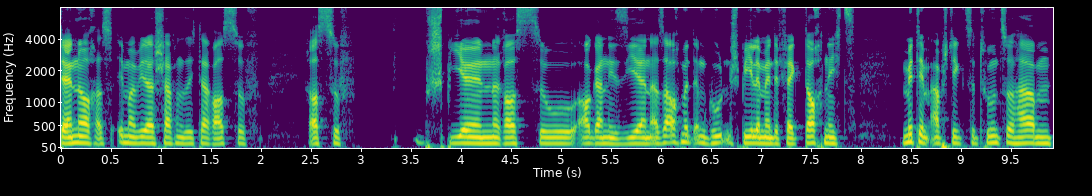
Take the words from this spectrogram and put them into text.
dennoch es immer wieder schaffen, sich da rauszuspielen, rauszuorganisieren. Also auch mit einem guten Spiel im Endeffekt doch nichts mit dem Abstieg zu tun zu haben.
